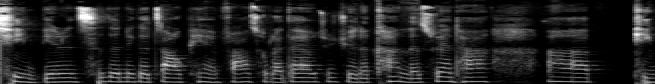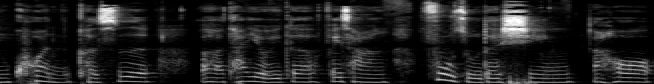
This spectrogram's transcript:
请别人吃的那个照片发出来，大家就觉得看了，虽然他啊贫困，可是呃他有一个非常富足的心，然后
